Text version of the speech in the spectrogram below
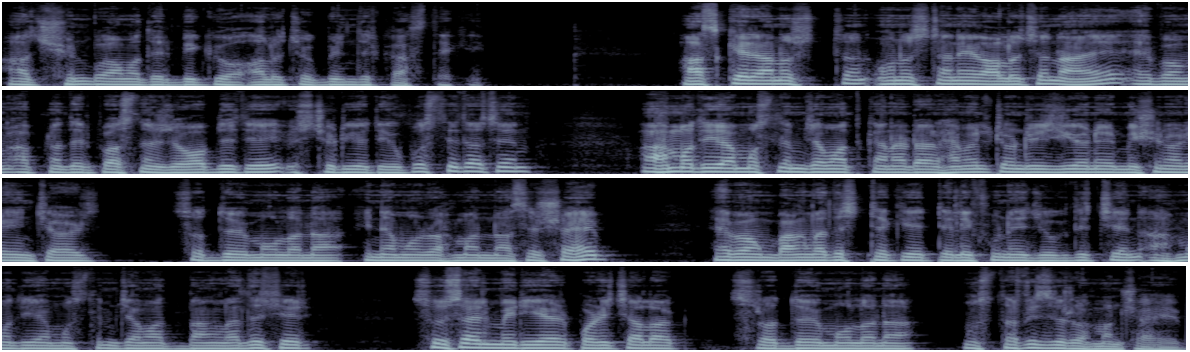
آج شنب ہم آلوچکند আজকের অনুষ্ঠান অনুষ্ঠানের আলোচনায় এবং আপনাদের প্রশ্নের জবাব দিতে স্টুডিওতে উপস্থিত আছেন আহমদিয়া মুসলিম জামাত কানাডার হ্যামিল্টন রিজিয়নের মিশনারি ইনচার্জ সদ্দয় মৌলানা ইনামুর রহমান নাসির সাহেব এবং বাংলাদেশ থেকে টেলিফোনে যোগ দিচ্ছেন আহমদিয়া মুসলিম জামাত বাংলাদেশের সোশ্যাল মিডিয়ার পরিচালক শ্রদ্ধেয় মৌলানা মুস্তাফিজুর রহমান সাহেব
